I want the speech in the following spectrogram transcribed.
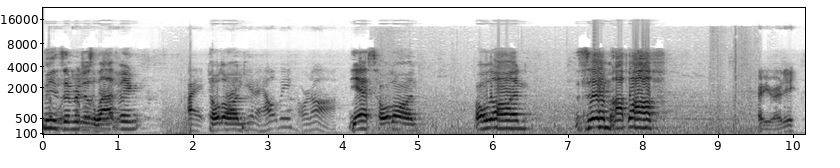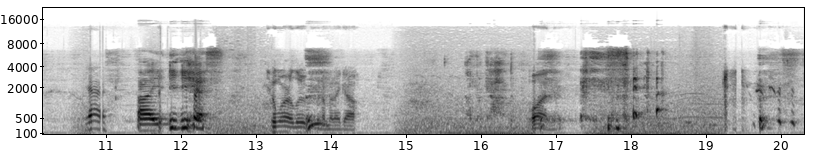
Me and Zim are just laughing. Alright, Hold now on. Are you gonna help me or not? Yes, hold on. Hold on. Zim, hop off. Are you ready? Yes. Uh, yes. Two more loops and I'm gonna go. Oh my god. One.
